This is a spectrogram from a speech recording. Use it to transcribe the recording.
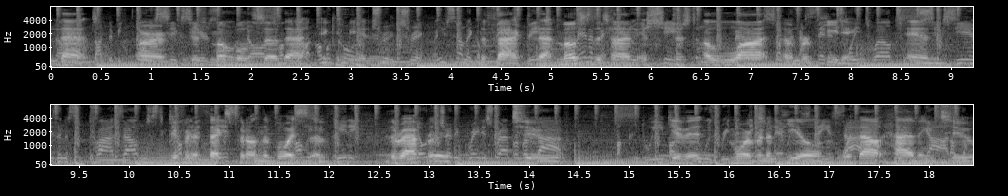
that are just mumbled so that it can be hidden. The fact that most of the time it's just a lot of repeating and different effects put on the voice of the rapper to give it more of an appeal without having to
